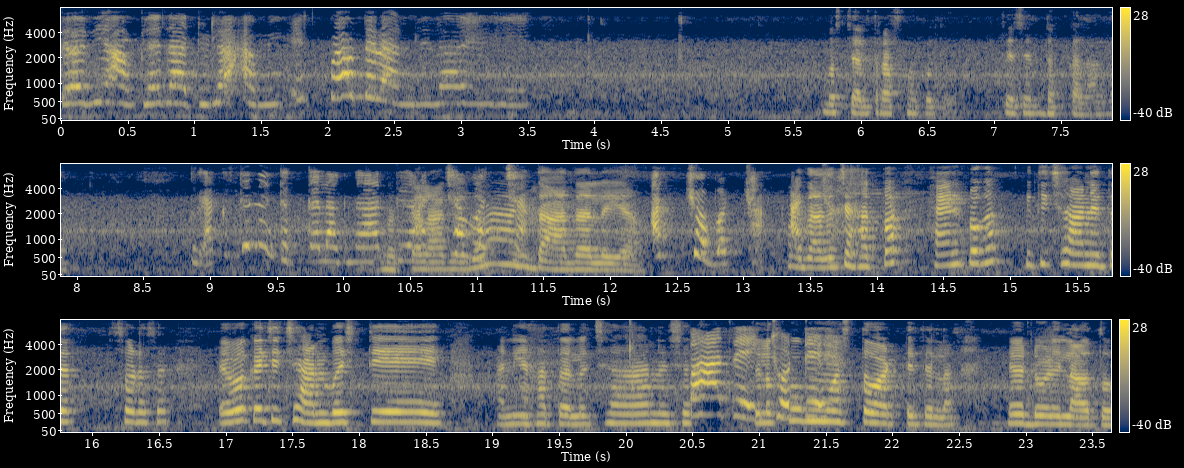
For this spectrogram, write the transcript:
तरी आपल्या दादूला आम्ही एक बस त्याला त्रास नको देऊ. त्याच्यात धक्का लागा तुला कसं नाही धक्का लागणार? ते धक्का अच्छा लागेल दादाला या. अच्छा बच्चा. माझ्या दादाचे हात पा हँड बघा किती छान आहे तर. थोडंसं हे बघ कशी छान बसते. आणि हाताला छान असं पाहते त्याला खूप मस्त वाटते त्याला. हे डोळे लावतो.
